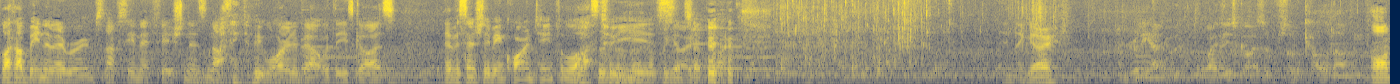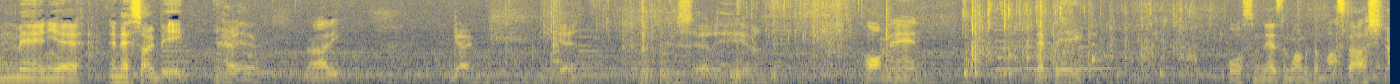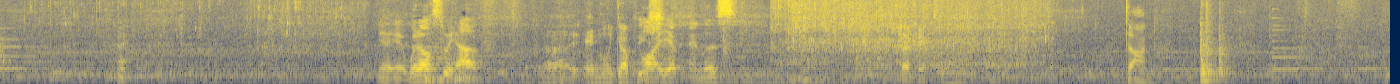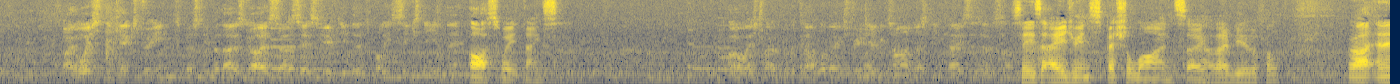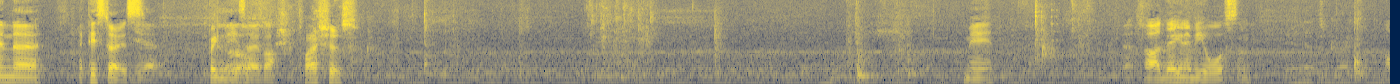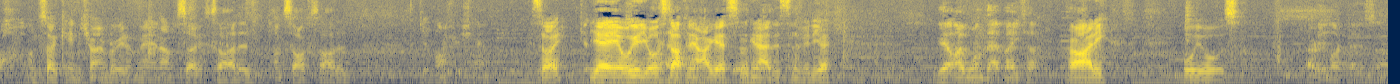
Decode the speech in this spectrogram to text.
Like I've been in their rooms and I've seen their fish, and there's nothing to be worried about with these guys. They've essentially been quarantined for the last two good, don't they, years. so- In they go. I'm really happy with the way these guys have sort of coloured up. And Oh man, yeah, and they're so big. Yeah. Righty, go. Okay. Get this out of here. Oh man, they're big. Awesome. There's the one with the mustache. yeah, yeah. What else do we have? Uh, Endler guppies. Oh, yep, endlers. Perfect. Done. I always stick extra in, especially for those guys. So it says 50, there's probably 60 in there. Oh, sweet. Thanks. I always try to put a couple of extra in every time, just in case there's ever something. So these are Adrian's special line. So, Are they beautiful? Right, and then the Apistos. Yeah. Bring these over. Flashes. Man. Oh, they're going to be awesome. Yeah, that's great. Oh, I'm so keen to try and breed them, man. I'm so excited. I'm so excited. Get my fish now. Sorry? Get Yeah, yeah, we'll get your stuff now, I guess. We can add this to the video. Yeah, I want that betta. Alrighty. All yours. I really like those um,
